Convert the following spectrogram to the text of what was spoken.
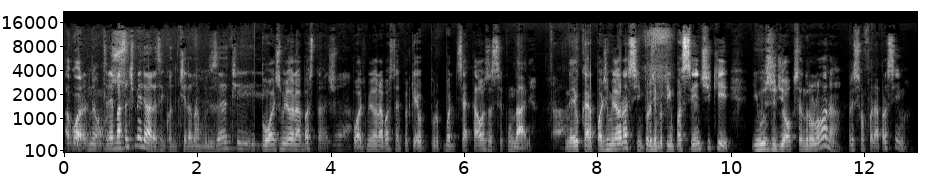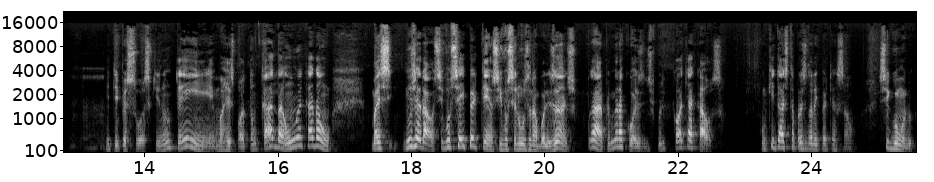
Agora, não. Então é bastante melhor, assim, quando tira anabolizante. E... Pode melhorar bastante. Pode melhorar. pode melhorar. bastante, porque pode ser a causa secundária. Tá. Né? E o cara pode melhorar sim. Por exemplo, eu tenho um paciente que, em uso de oxandrolona, a pressão foi lá para cima. Uhum. E tem pessoas que não têm uma resposta. Então, cada um é cada um. Mas, no geral, se você é hipertenso e você não usa anabolizante, ah, primeira coisa, qual é a causa? Com que idade você está apresentando a hipertensão? Segundo,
